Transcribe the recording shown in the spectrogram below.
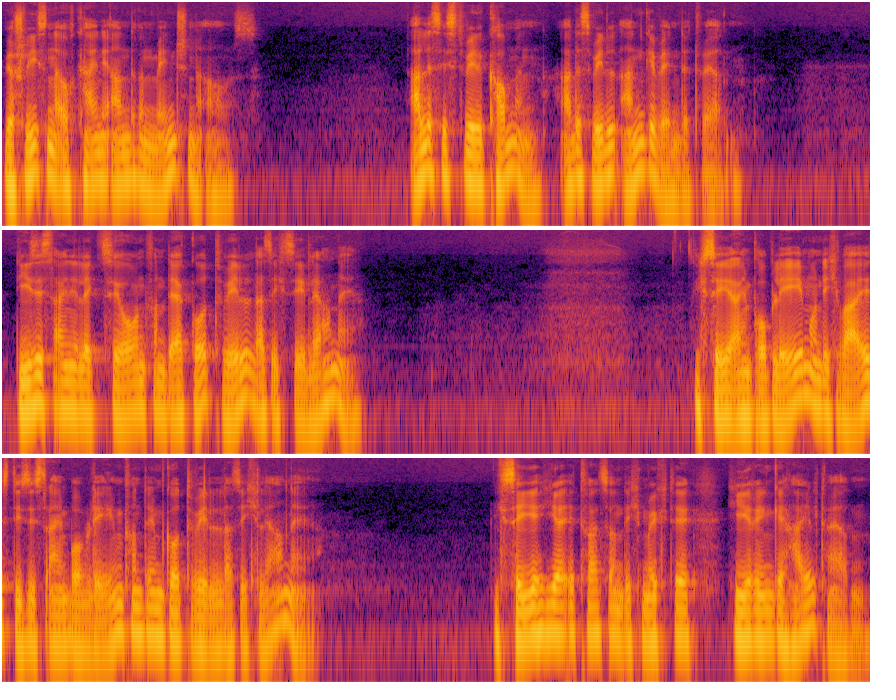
Wir schließen auch keine anderen Menschen aus. Alles ist willkommen, alles will angewendet werden. Dies ist eine Lektion, von der Gott will, dass ich sie lerne. Ich sehe ein Problem und ich weiß, dies ist ein Problem, von dem Gott will, dass ich lerne. Ich sehe hier etwas und ich möchte hierin geheilt werden.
